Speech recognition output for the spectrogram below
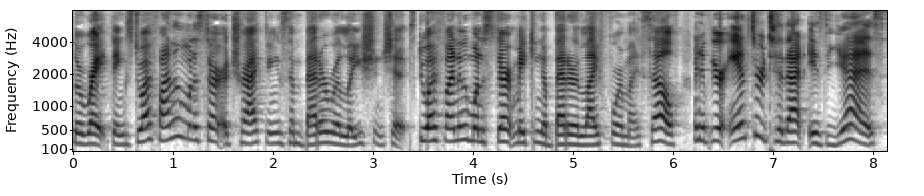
the right things? Do I finally want to start attracting some better relationships? Do I finally want to start making a better life for myself? And if your answer to that is yes,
